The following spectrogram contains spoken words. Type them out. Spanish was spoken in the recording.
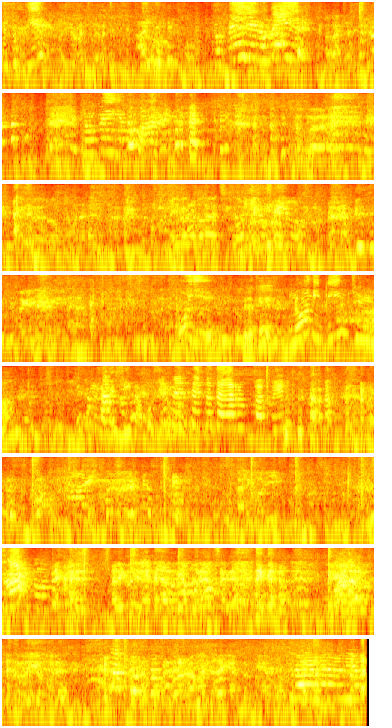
¿En tus pies? Ahí, agacha, agacha. ¡Ay, no! ¡No pegue, no pegue! Agacha. ¡No pegue, no madre! No, Oye, ¿Pero qué? no, mi pinche. ¿Ah? Déjame la mesita, vos. Si no esto te agarra un papel. Dale, Cori. ¡Ah! ¿Cómo te Dale, Cori, le deja la rodilla morada, ¿sabes? Le ro- la rodilla morada.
